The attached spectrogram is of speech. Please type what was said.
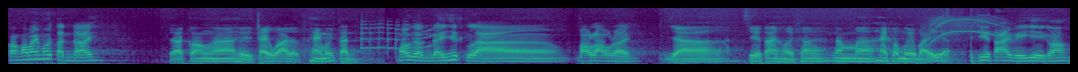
Con có mấy mối tình rồi? Dạ con à, thì trải qua được hai mối tình. Mối gần đây nhất là bao lâu rồi? Dạ chia tay hồi năm à, 2017 ạ. Chia tay vì gì con?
